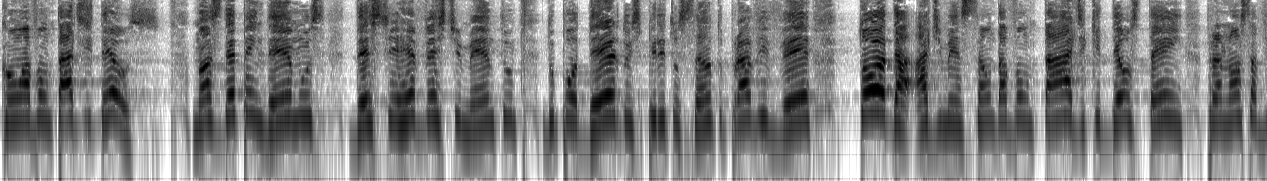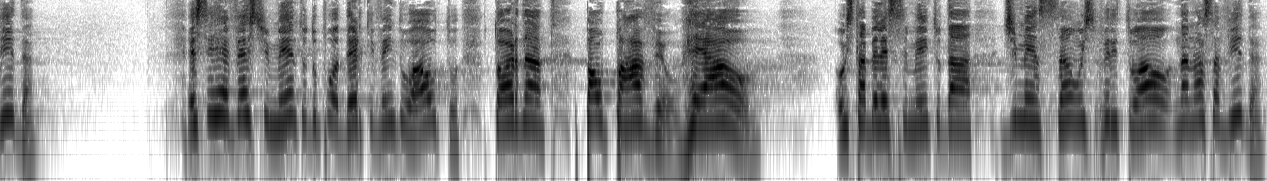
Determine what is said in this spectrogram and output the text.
com a vontade de Deus. Nós dependemos deste revestimento do poder do Espírito Santo para viver toda a dimensão da vontade que Deus tem para a nossa vida. Esse revestimento do poder que vem do alto torna palpável, real, o estabelecimento da dimensão espiritual na nossa vida.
